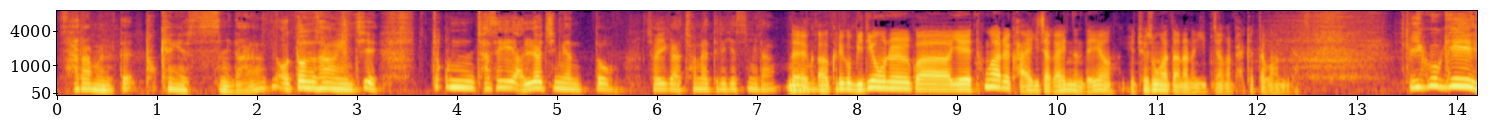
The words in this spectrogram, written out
사람을 폭행했습니다. 어떤 상황인지 조금 자세히 알려지면 또 저희가 전해드리겠습니다. 네, 음. 아, 그리고 미디어 오늘과의 통화를 가해 기자가 했는데요. 죄송하다는 입장을 밝혔다고 합니다. 미국이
